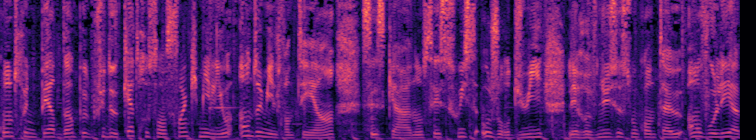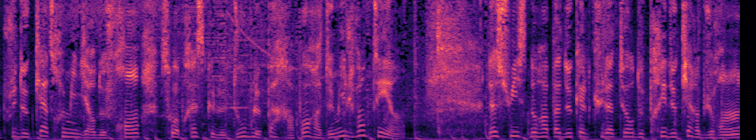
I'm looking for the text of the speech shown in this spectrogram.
contre une perte d'un peu plus de 405 millions en 2021. C'est ce qu'a annoncé Swiss aujourd'hui. Les revenus se sont quant à eux envolés à plus de 4 milliards de francs, soit presque le double par rapport à 2021. La Suisse n'aura pas de calculateur de prix de carburant.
